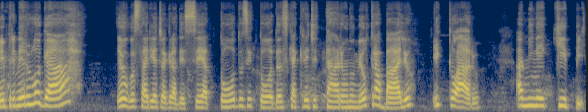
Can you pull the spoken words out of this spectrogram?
Em primeiro lugar, eu gostaria de agradecer a todos e todas que acreditaram no meu trabalho e, claro, a minha equipe.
